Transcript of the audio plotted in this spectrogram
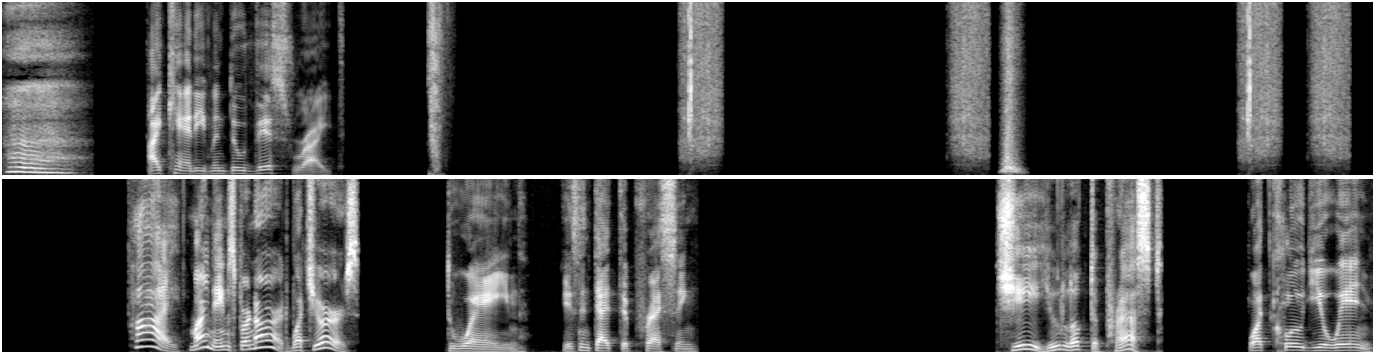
I can't even do this right. Hi, my name's Bernard. What's yours? Dwayne, isn't that depressing? Gee, you look depressed. What clued you in,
